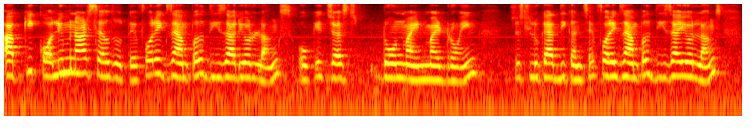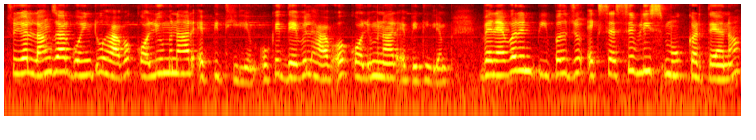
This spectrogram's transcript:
आपकी कॉल्यूमिनार सेल्स होते हैं for example these are your lungs okay just don't mind my drawing just look at the concept. For example, these are your lungs so your lungs are going to have a columnar epithelium okay they will have a columnar epithelium whenever in people जो excessively smoke करते हैं ना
